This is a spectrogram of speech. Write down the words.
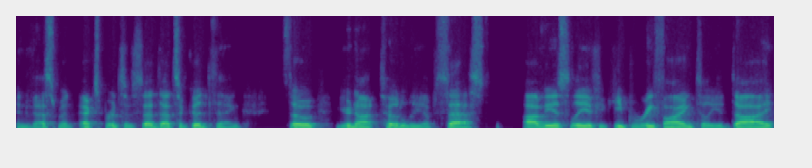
investment experts have said, that's a good thing. So you're not totally obsessed. Obviously, if you keep refining till you die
